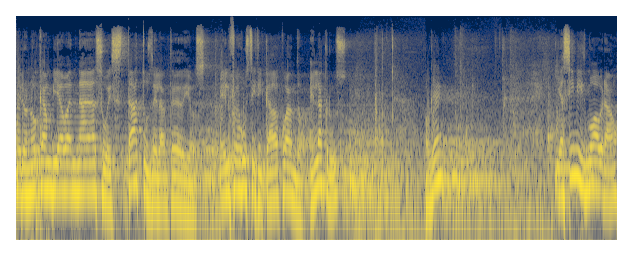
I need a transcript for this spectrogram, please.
pero no cambiaba nada su estatus delante de Dios. Él fue justificado cuando? En la cruz. ¿Ok? Y asimismo Abraham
